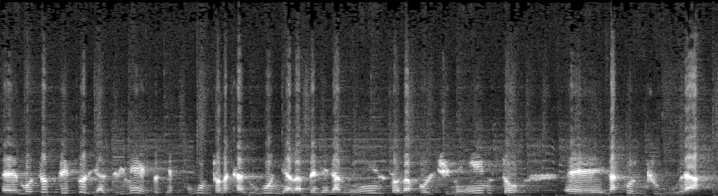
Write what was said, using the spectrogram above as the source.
eh, molto spesso gli altri metodi, appunto la calunnia, l'avvelenamento, l'avvolgimento, eh, la congiura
